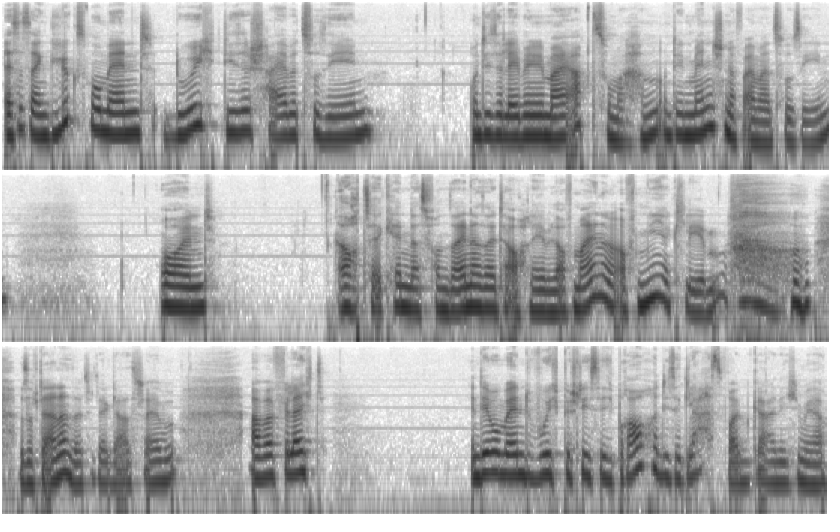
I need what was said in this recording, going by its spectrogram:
es ist ein Glücksmoment, durch diese Scheibe zu sehen, und diese Label mal abzumachen und den Menschen auf einmal zu sehen. Und auch zu erkennen, dass von seiner Seite auch Label auf meine, auf mir kleben. also auf der anderen Seite der Glasscheibe. Aber vielleicht in dem Moment, wo ich beschließe, ich brauche diese Glaswand gar nicht mehr.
